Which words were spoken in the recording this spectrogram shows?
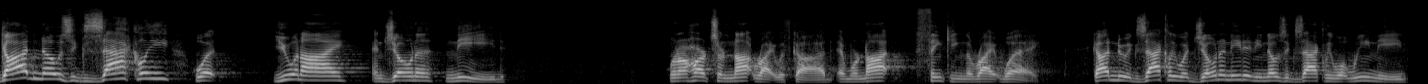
God knows exactly what you and I and Jonah need when our hearts are not right with God and we're not thinking the right way. God knew exactly what Jonah needed, and He knows exactly what we need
